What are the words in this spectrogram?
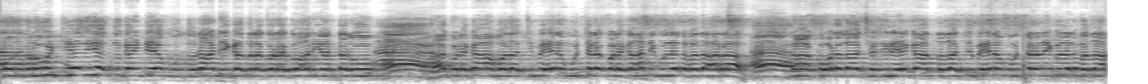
కొడుకులు పుట్టేది ఎందుకంటే ముందు నాటి కథల కొరకు అని అంటారు. నా కొడక వదచ్చి పేరు ముచ్చట కొడక నీకు నా కోడల శశిరేఖ అత్త చచ్చిపోయిన ముచ్చట నీకు తెలవదా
